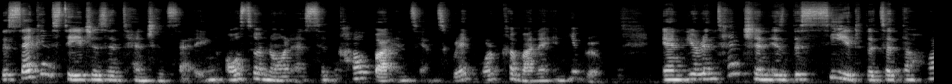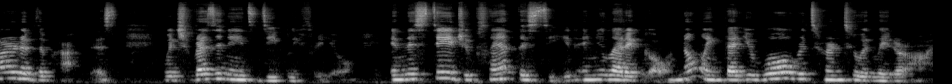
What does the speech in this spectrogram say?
The second stage is intention setting, also known as sankalpa in Sanskrit or kavana in Hebrew. And your intention is the seed that's at the heart of the practice, which resonates deeply for you. In this stage, you plant the seed and you let it go, knowing that you will return to it later on.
